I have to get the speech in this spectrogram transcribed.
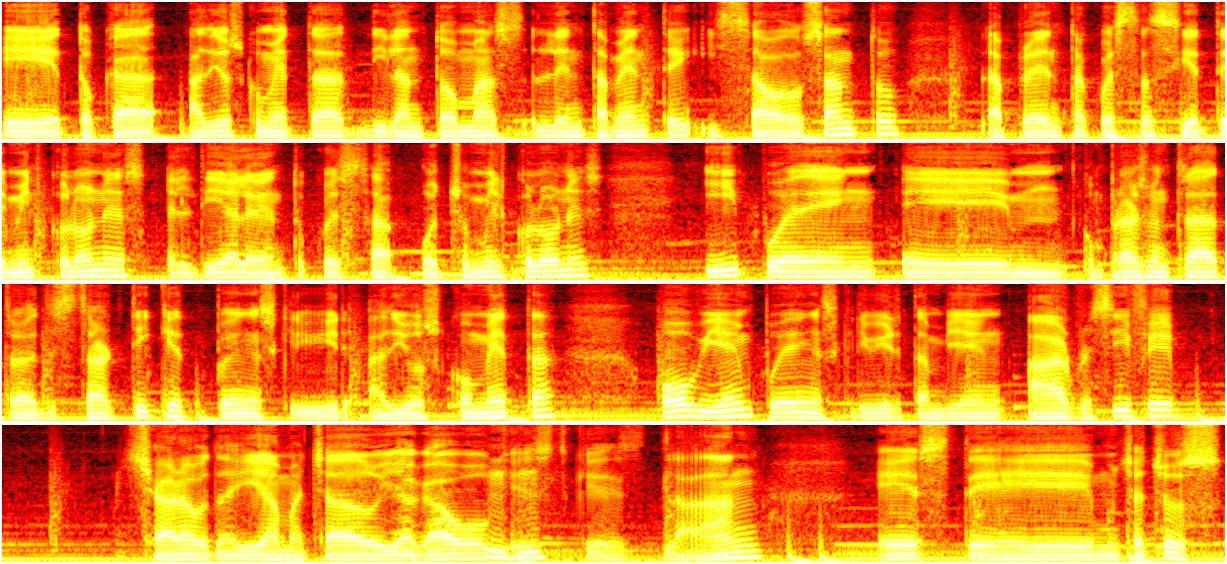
Eh, toca Adiós Cometa, Dylan Thomas, Lentamente y Sábado Santo. La preventa cuesta 7 mil colones. El día del evento cuesta 8 mil colones. Y pueden eh, comprar su entrada a través de Star Ticket. Pueden escribir Adiós Cometa. O bien pueden escribir también a Recife. Shout out ahí a Machado y a Gabo que, es, que es- la dan. Este, muchachos,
